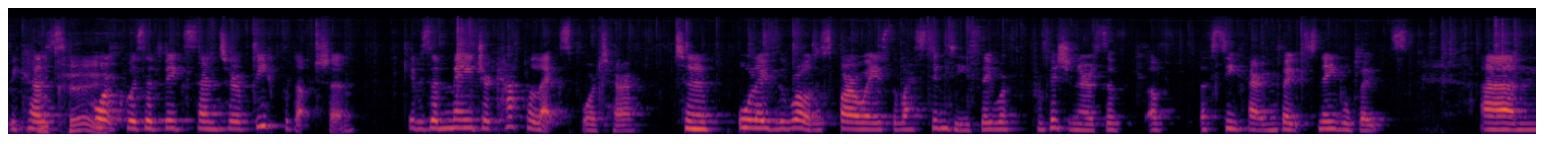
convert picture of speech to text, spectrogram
because Okay. Cork was a big centre of beef production. It was a major cattle exporter to all over the world, as far away as the West Indies. They were provisioners of, of, of seafaring boats, naval boats. Um,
